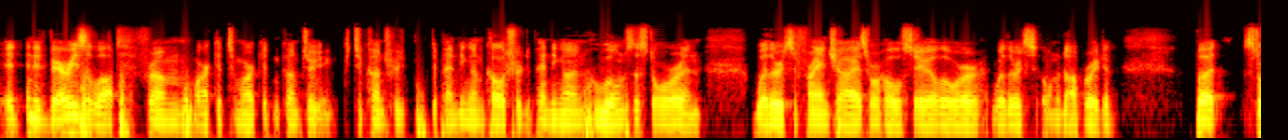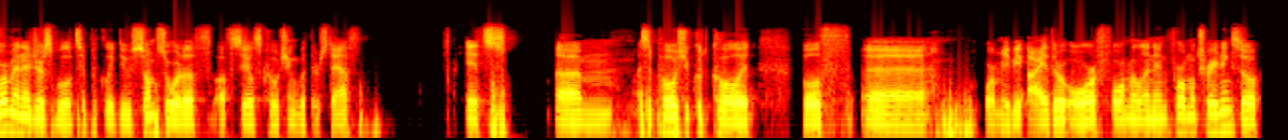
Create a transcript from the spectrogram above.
it, and it varies a lot from market to market and country to country, depending on culture, depending on who owns the store and whether it's a franchise or wholesale or whether it's owned and operated. But store managers will typically do some sort of, of sales coaching with their staff. It's, um, I suppose you could call it both, uh, or maybe either or formal and informal training. So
